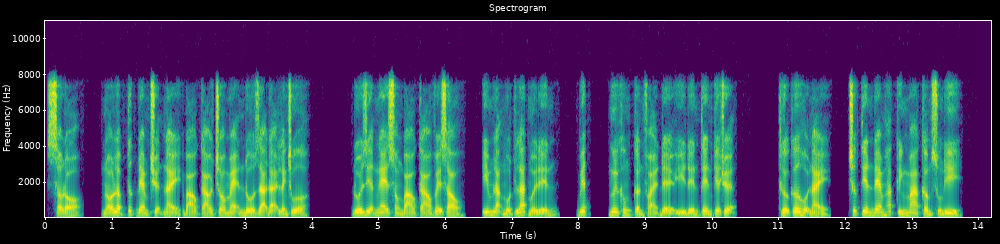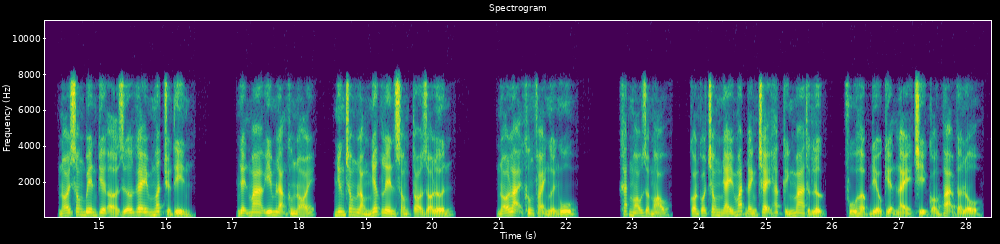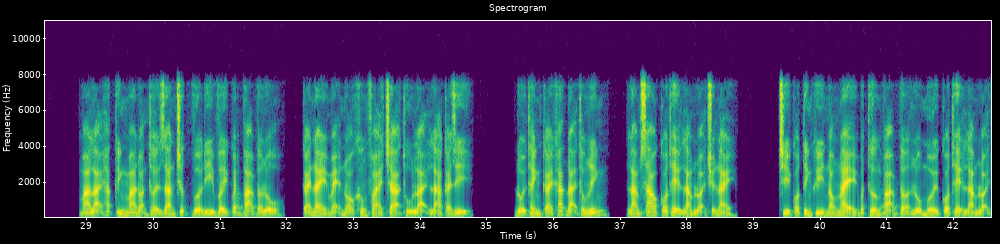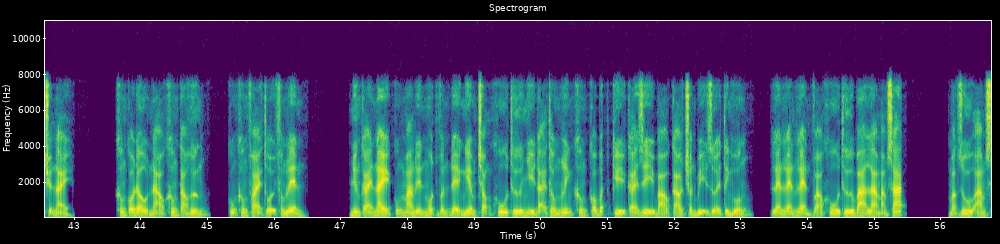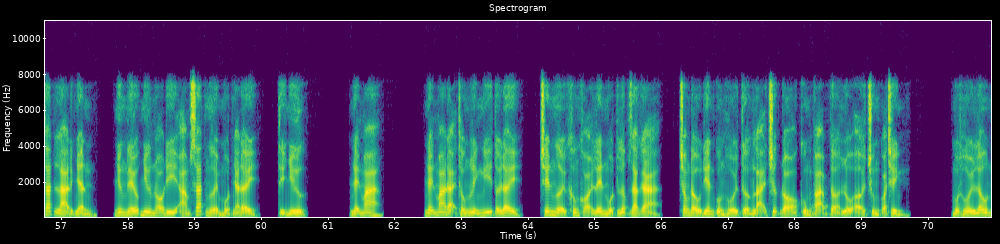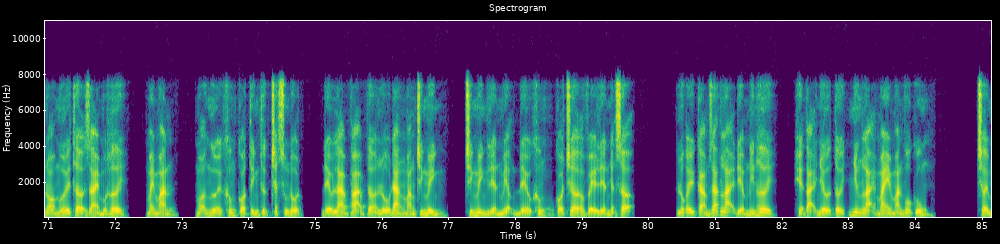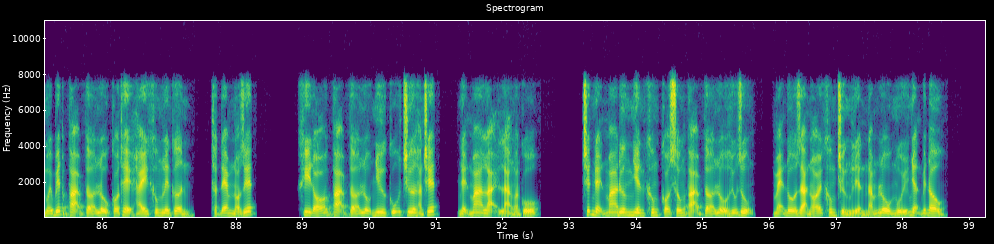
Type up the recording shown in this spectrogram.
Sau đó, nó lập tức đem chuyện này báo cáo cho mẹ đồ dạ đại lãnh chúa. Đối diện nghe xong báo cáo về sau, im lặng một lát mới đến, biết, ngươi không cần phải để ý đến tên kia chuyện. Thừa cơ hội này, trước tiên đem hắc kính ma cầm xuống đi. Nói xong bên kia ở giữa gây mất truyền tin. Nhện ma im lặng không nói, nhưng trong lòng nhấc lên sóng to gió lớn. Nó lại không phải người ngu. Khát máu giọt máu, còn có trong nháy mắt đánh chạy hắc kính ma thực lực, phù hợp điều kiện này chỉ có Phạm Tờ Lộ. Mà lại hắc kính ma đoạn thời gian trước vừa đi vây quét Phạm Tờ Lộ, cái này mẹ nó không phải trả thù lại là cái gì. Đổi thành cái khác đại thống lĩnh, làm sao có thể làm loại chuyện này. Chỉ có tính khí nóng này bất thường Phạm Tờ Lộ mới có thể làm loại chuyện này. Không có đầu não không cao hứng, cũng không phải thổi phồng lên. Nhưng cái này cũng mang đến một vấn đề nghiêm trọng khu thứ nhì đại thống lĩnh không có bất kỳ cái gì báo cáo chuẩn bị dưới tình huống, len lén lẻn vào khu thứ ba làm ám sát. Mặc dù ám sát là địch nhân, nhưng nếu như nó đi ám sát người một nhà đây, tỉ như nhện ma. Nhện ma đại thống lĩnh nghĩ tới đây, trên người không khỏi lên một lớp da gà, trong đầu điên cuồng hồi tưởng lại trước đó cùng phạm tợ lộ ở chung quá trình. Một hồi lâu nó mới thở dài một hơi, may mắn, mọi người không có tính thực chất xung đột, đều là phạm tợ lộ đang mắng chính mình, chính mình liền miệng đều không có trở về liền nhận sợ. Lúc ấy cảm giác lại điểm nín hơi, hiện tại nhớ tới nhưng lại may mắn vô cùng. Trời mới biết phạm tợ lộ có thể hay không lên cơn, thật đem nó giết. Khi đó phạm tợ lộ như cũ chưa hẳn chết, nhện ma lại là ngoan cố. Chết nhện ma đương nhiên không có sống phạm tợ lộ hữu dụng, mẹ đồ giả nói không chừng liền nắm lô mũi nhận biết đâu.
